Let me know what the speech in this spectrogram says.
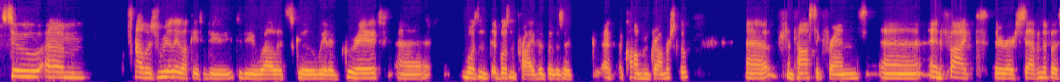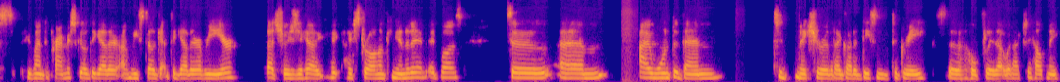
So um, I was really lucky to do to do well at school. We had a great, uh, wasn't it wasn't private, but it was a, a, a convent grammar school uh, fantastic friends. Uh, in fact, there are seven of us who went to primary school together, and we still get together every year. That shows you how, how strong a community it was. So um, I wanted then to make sure that I got a decent degree. So hopefully that would actually help me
